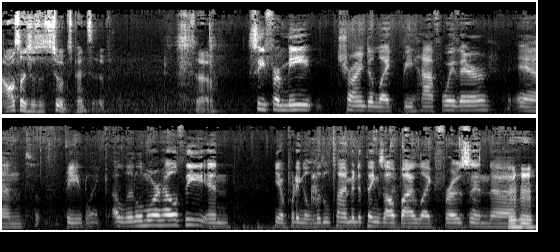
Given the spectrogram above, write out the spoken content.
also, it's just it's too expensive. So See, for me, trying to like be halfway there and be like a little more healthy and you know putting a little time into things, I'll buy like frozen uh, Mhm.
